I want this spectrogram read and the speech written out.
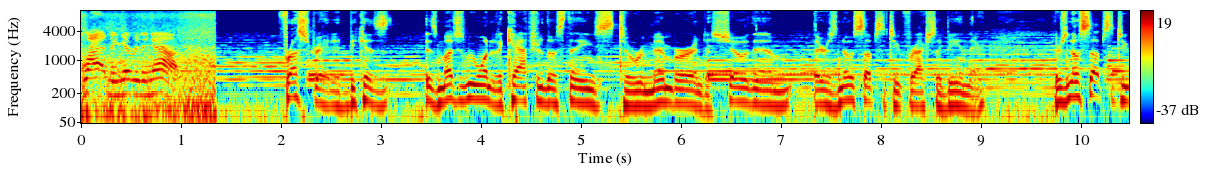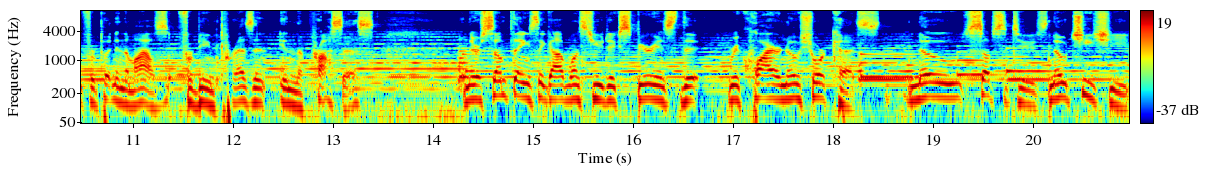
flattening everything out. Frustrated because, as much as we wanted to capture those things to remember and to show them, there's no substitute for actually being there. There's no substitute for putting in the miles, for being present in the process. And there are some things that God wants you to experience that require no shortcuts, no substitutes, no cheat sheet.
